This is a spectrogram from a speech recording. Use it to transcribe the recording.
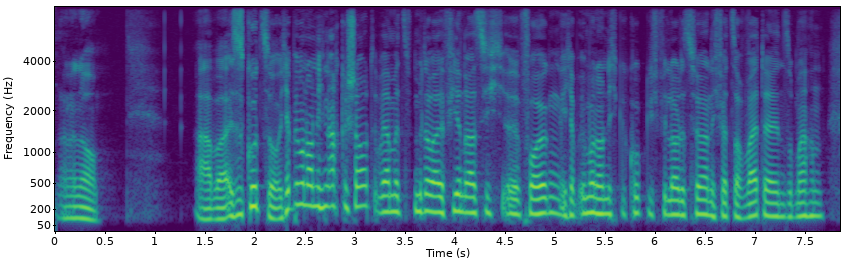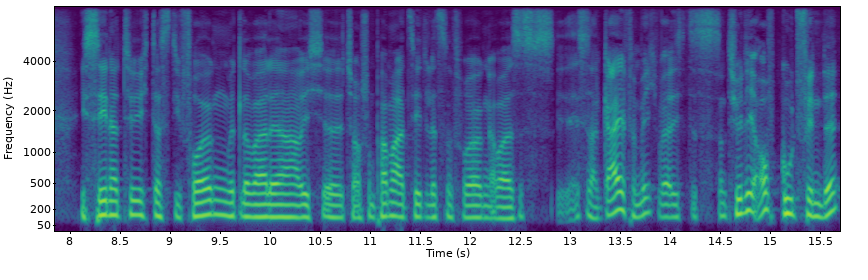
I don't know aber es ist gut so. Ich habe immer noch nicht nachgeschaut. Wir haben jetzt mittlerweile 34 äh, Folgen. Ich habe immer noch nicht geguckt, wie viele Leute es hören. Ich werde es auch weiterhin so machen. Ich sehe natürlich, dass die Folgen mittlerweile, habe ich äh, auch schon ein paar Mal erzählt, die letzten Folgen, aber es ist, es ist halt geil für mich, weil ich das natürlich auch gut finde.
